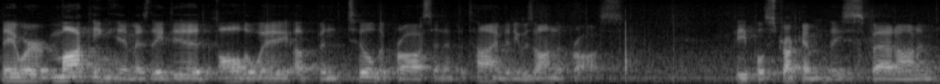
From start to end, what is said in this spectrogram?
They were mocking him as they did all the way up until the cross and at the time that he was on the cross. People struck him, they spat on him.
